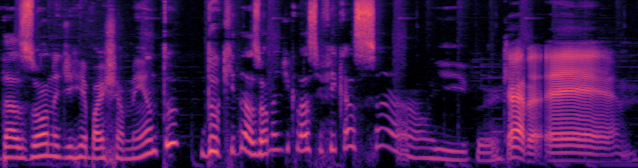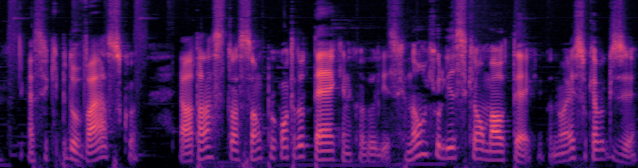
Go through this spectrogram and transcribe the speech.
da zona de rebaixamento do que da zona de classificação, Igor. Cara, é. Essa equipe do Vasco, ela tá na situação por conta do técnico do Lisca. Não que o Lisca é um mau técnico, não é isso que eu quero dizer.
